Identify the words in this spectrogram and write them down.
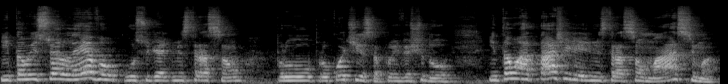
Então, isso eleva o custo de administração para o cotista, para o investidor. Então a taxa de administração máxima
